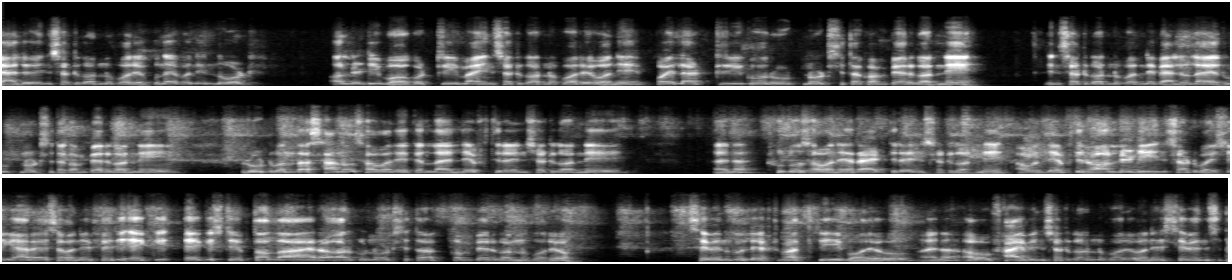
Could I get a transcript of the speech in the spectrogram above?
भ्याल्यु इन्सर्ट गर्नु पऱ्यो। कुनै पनि नोड अलरेडी भएको ट्रीमा इन्सर्ट गर्नु पऱ्यो भने पहिला ट्रीको रुट नोडसित कम्पेयर गर्ने। इन्सर्ट गर्नुपर्ने भ्यालुलाई रुट नोडसित कम्पेयर गर्ने। रुटभन्दा सानो छ भने त्यसलाई लेफ्टतिर इन्सर्ट गर्ने होइन? ठुलो छ भने राइटतिर इन्सर्ट गर्ने। अब लेफ्टतिर अलरेडी इन्सर्ट भइसकेको रहेछ भने फेरि एक एक स्टेप तल आएर अर्को नोटसित कम्पेयर गर्नु पऱ्यो सेभेनको लेफ्टमा थ्री भयो होइन? अब फाइभ इन्सर्ट गर्नु पऱ्यो भने सेभेनसित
